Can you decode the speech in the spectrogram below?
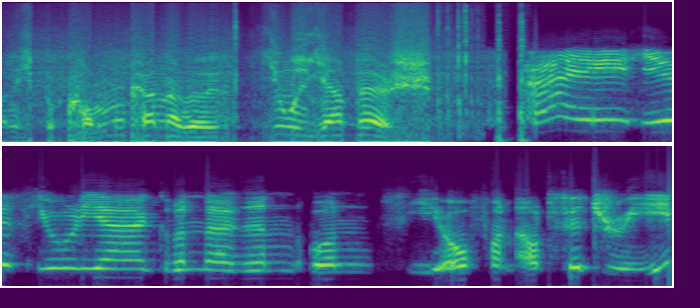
Und ich bekommen kann, also Julia Bösch. Hi, hier ist Julia, Gründerin und CEO von Outfittery.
